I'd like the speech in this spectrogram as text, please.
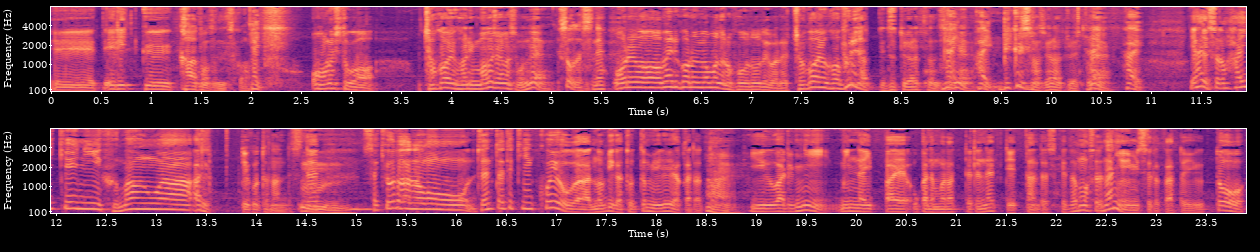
えーエリック・カートンさんですか、はいあの人が、茶会派に負けちゃいましたもんね。そうですね。あれはアメリカの今までの報道ではね、茶会派は不利だってずっと言われてたんですよね。はいはいびっくりしますよね、あとですね。はい、はい。やはりその背景に不満はあるっていうことなんですね。先ほどあの、全体的に雇用が伸びがとっても緩やかだという割に、みんないっぱいお金もらってるねって言ったんですけども、それ何を意味するかというと、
